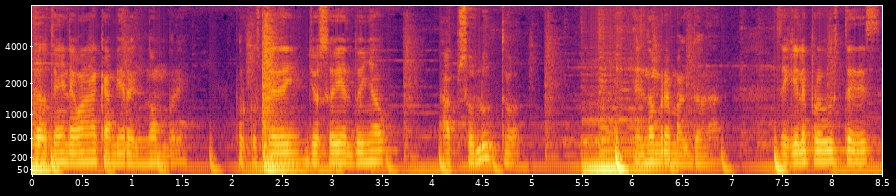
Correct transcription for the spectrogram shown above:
pero ustedes le van a cambiar el nombre, porque ustedes, yo soy el dueño absoluto del nombre McDonald's. Así que le pruebo a ustedes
